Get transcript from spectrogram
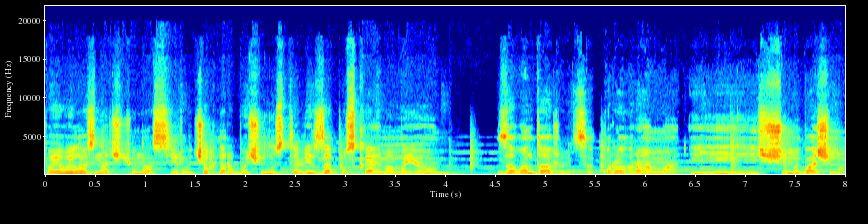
Появилось, значить, у нас ярличок на робочому столі. Запускаємо ми його. Завантажується програма, і що ми бачимо?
